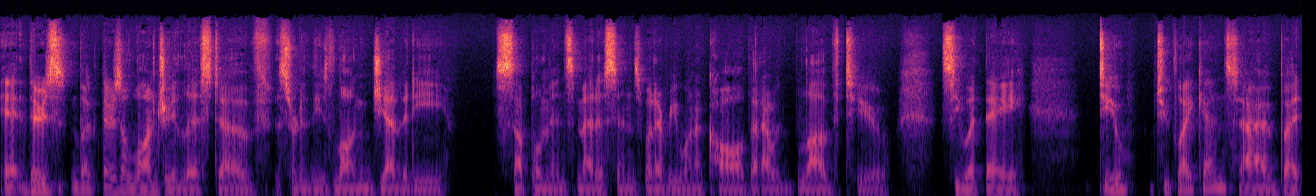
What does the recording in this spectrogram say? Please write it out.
it, there's look, there's a laundry list of sort of these longevity supplements, medicines, whatever you want to call that I would love to see what they do to glycans. Uh, but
